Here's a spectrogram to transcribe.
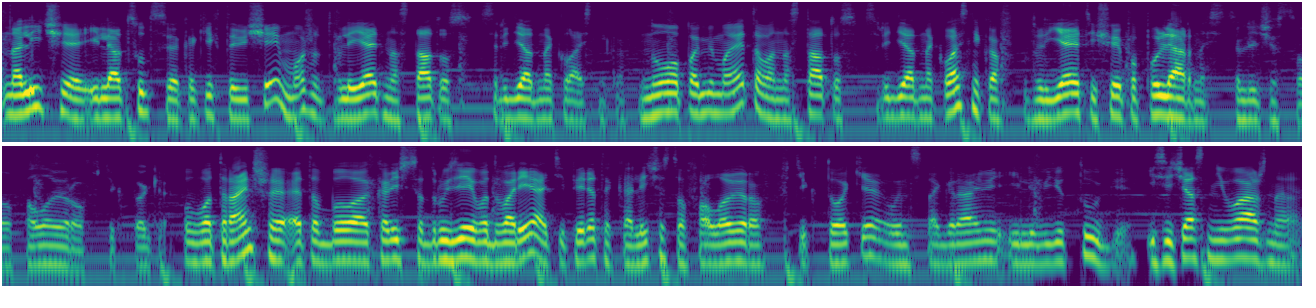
наличие или отсутствие каких-то вещей может влиять на статус среди одноклассников. Но помимо этого, на статус среди одноклассников влияет еще и популярность. Количество фолловеров в ТикТоке. Вот раньше это было количество друзей во дворе, а теперь это количество фолловеров в ТикТоке, в Инстаграме или или в Ютубе. И сейчас неважно,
